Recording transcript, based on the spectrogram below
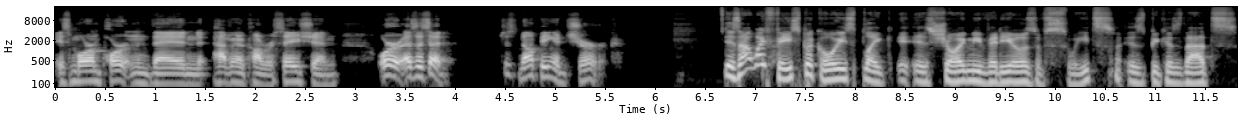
is more important than having a conversation or, as I said, just not being a jerk. Is that why Facebook always like is showing me videos of sweets? Is because that's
